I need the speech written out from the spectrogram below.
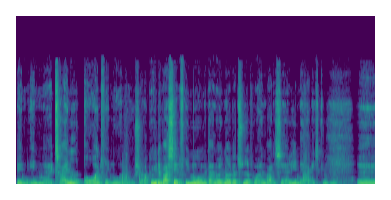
en, en uh, tegnet over en frimurerloge. Og Goethe var selv frimurer, men der er nok ikke noget, der tyder på, at han var det særlig energisk. Mm-hmm. Øh,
